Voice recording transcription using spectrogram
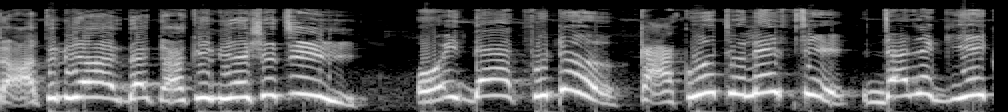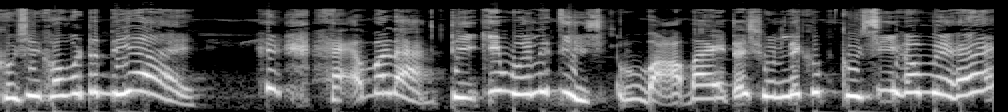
তাড়াতাড়ি আয়, দেখ কাকে নিয়ে এসেছি। ওই দেখ ফুটো কাকু চলে এসেছে যা যা গিয়ে খুশি খবরটা দিয়ে আয় হ্যাঁ বাড়া ঠিকই বলেছিস বাবা এটা শুনলে খুব খুশি হবে হ্যাঁ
